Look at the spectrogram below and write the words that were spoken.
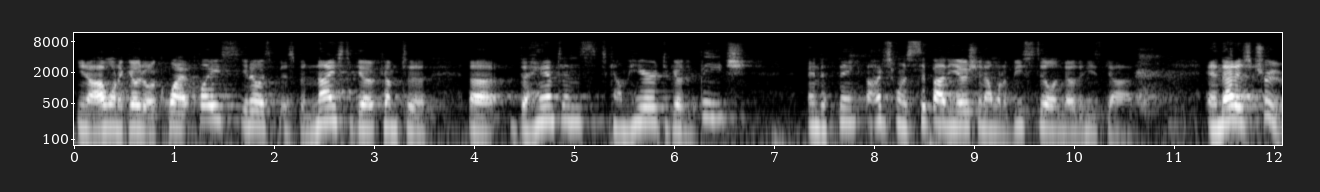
you know, I want to go to a quiet place. You know, it's, it's been nice to go come to uh, the Hamptons, to come here, to go to the beach and to think, oh, I just want to sit by the ocean, I want to be still and know that He's God. And that is true.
